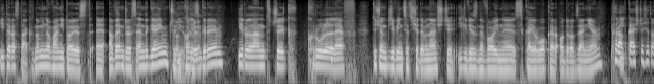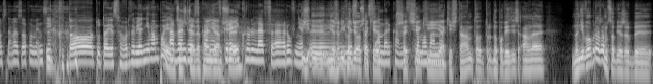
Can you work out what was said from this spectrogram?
I teraz tak, nominowani to jest e, Avengers Endgame, czyli Koniec koniec, gry. Irlandczyk, Król Lew 1917 i Gwiezdne Wojny, Skywalker Odrodzenie. Kropka jeszcze się tam znalazła pomiędzy. I kto tutaj jest faworytem? Ja nie mam pojęcia, szczerze Avengers, koniec powiedziawszy. gry i Król Lew e, również I, e, e, jeżeli chodzi jest o takie Amerykanów przecieki jakieś tam, to trudno powiedzieć, ale no nie wyobrażam sobie, żeby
